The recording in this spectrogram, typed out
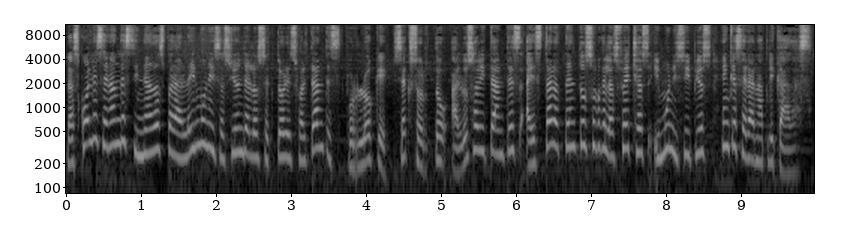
las cuales serán destinadas para la inmunización de los sectores faltantes, por lo que se exhortó a los habitantes a estar atentos sobre las fechas y municipios en que serán aplicadas.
